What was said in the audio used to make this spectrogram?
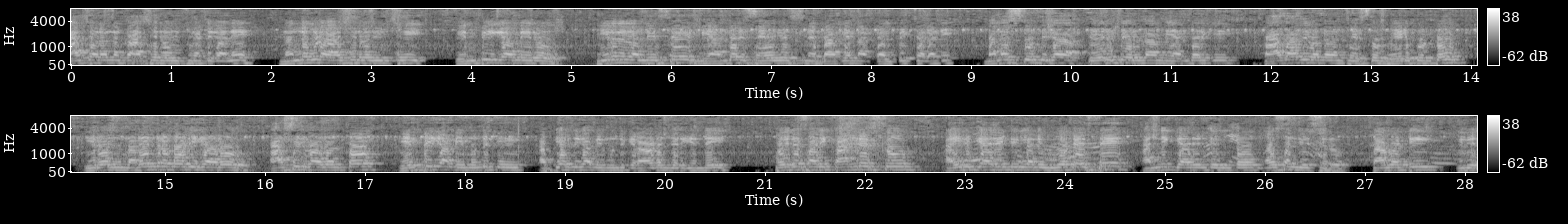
ఆచరణకు ఆశీర్వదించినట్టుగానే నన్ను కూడా ఆశీర్వదించి ఎంపీగా మీరు దీవెనలు అందిస్తే మీ అందరి సేవ చేసుకునే భాగ్యం నాకు కల్పించాలని మనస్ఫూర్తిగా పేరు పేరున మీ అందరికీ పాదాభివందనం చేస్తూ వేడుకుంటూ ఈరోజు నరేంద్ర మోడీ గారు ఆశీర్వాదంతో ఎంపీగా మీ ముందుకి అభ్యర్థిగా మీ ముందుకి రావడం జరిగింది. పోయినసారి కాంగ్రెస్కు ఐదు గ్యారెంటీలని ఓటేస్తే అన్ని గ్యారెంటీలతో మోసం చేశారు. కాబట్టి ఇవి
